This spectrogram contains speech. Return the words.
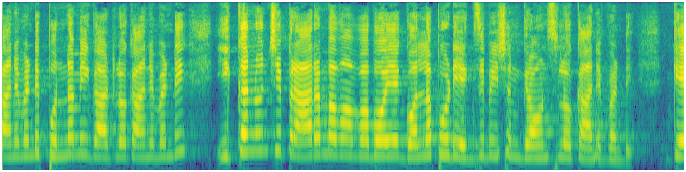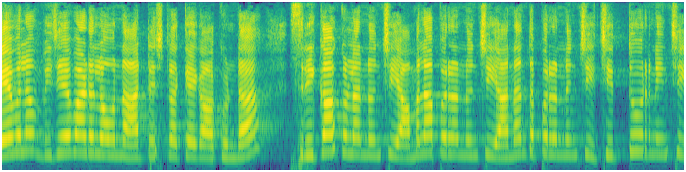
కానివ్వండి పున్నమి ఘాట్లో కానివ్వండి ఇక్కడ నుంచి ప్రారంభం అవ్వబోయే గొల్లపూడి ఎగ్జిబిషన్ గ్రౌండ్స్లో కానివ్వండి. కేవలం విజయవాడలో ఉన్న ఆర్టిస్టులకే కాకుండా శ్రీకాకుళం నుంచి అమలాపురం నుంచి అనంతపురం నుంచి చిత్తూరు నుంచి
